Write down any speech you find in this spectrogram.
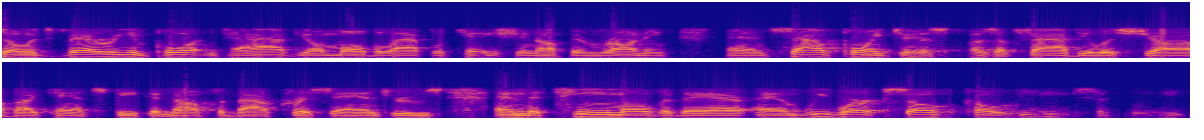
So it's very important to have your mobile application up and running. And South Point just does a fabulous job. I can't speak enough about Chris Andrews and the team over there. And we work so cohesively.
